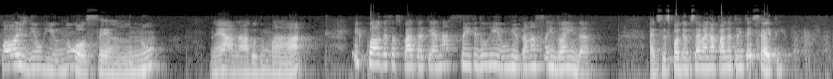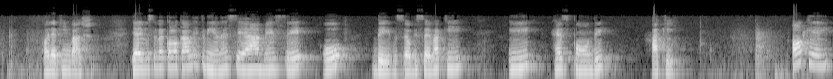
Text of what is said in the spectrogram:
foz de um rio no oceano, né, na água do mar? E qual dessas partes aqui é a nascente do rio? O rio está nascendo ainda. Aí vocês podem observar na página 37. Olha aqui embaixo. E aí você vai colocar a letrinha, né? C, A, B, C ou D. Você observa aqui e responde aqui. Ok.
